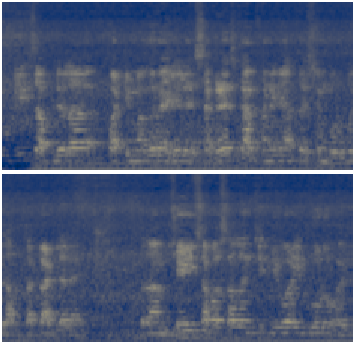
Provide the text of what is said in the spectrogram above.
तेवढीच आपल्याला पाठीमागं राहिलेलं आहे. सगळ्याच कारखान्याने आता शंभर रुपये हप्ता काढलेला आहे. तर आमच्याही सभासदांची दिवाळी गोड व्हावी.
